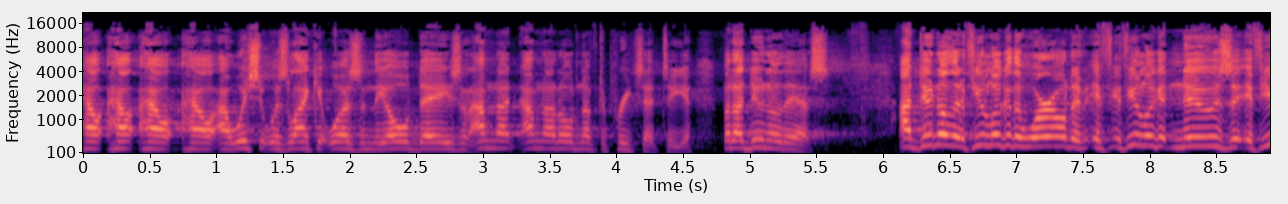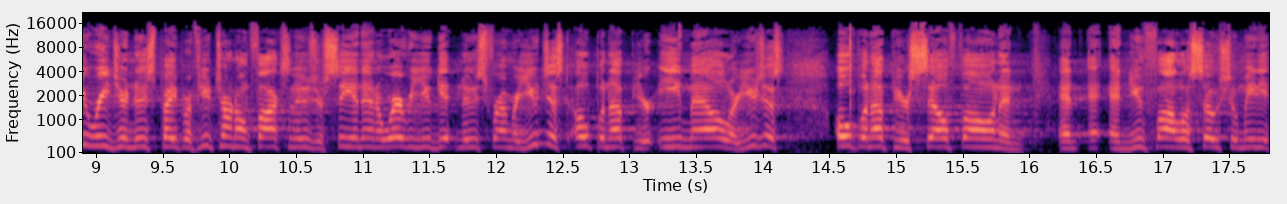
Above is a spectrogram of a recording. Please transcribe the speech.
how, how, how, how I wish it was like it was in the old days, and I'm not, I'm not old enough to preach that to you. But I do know this I do know that if you look at the world, if, if you look at news, if you read your newspaper, if you turn on Fox News or CNN or wherever you get news from, or you just open up your email or you just open up your cell phone and, and, and you follow social media,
